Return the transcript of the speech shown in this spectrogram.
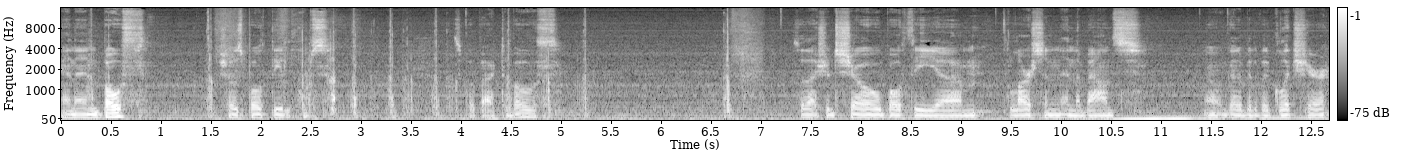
And then both shows both the, oops, let's go back to both. That should show both the, um, the Larson and the bounce. Oh, got a bit of a glitch here.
